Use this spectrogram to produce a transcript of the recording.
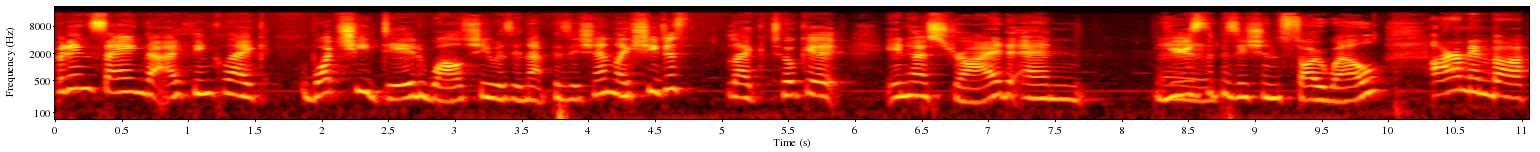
But in saying that, I think like what she did while she was in that position, like she just like took it in her stride and mm. used the position so well. I remember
